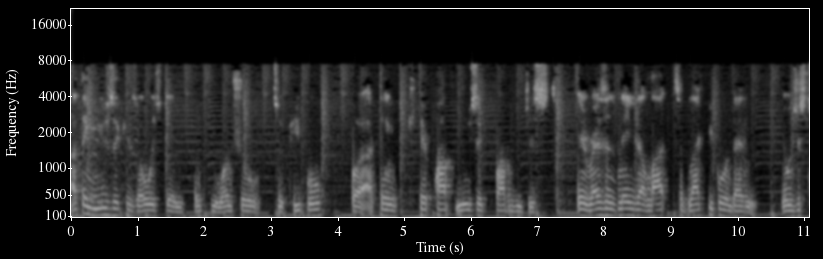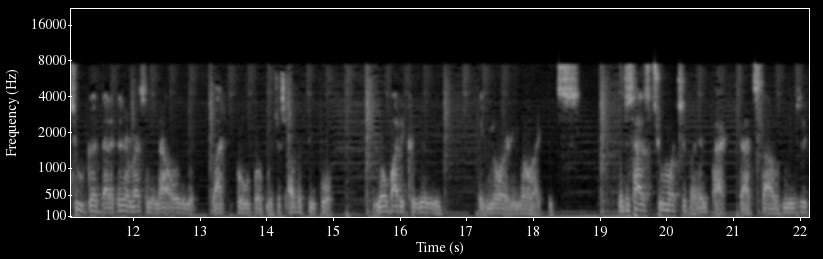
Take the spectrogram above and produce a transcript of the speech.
I think music has always been influential to people, but I think hip hop music probably just it resonated a lot to black people, and then it was just too good that it didn't resonate not only with black people but with just other people. Nobody could really ignore it, you know, like it's it just has too much of an impact that style of music.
